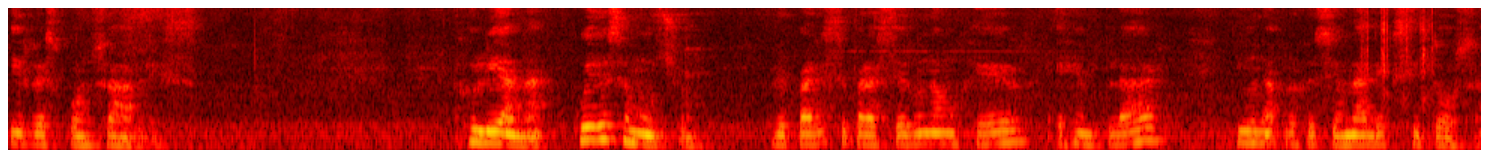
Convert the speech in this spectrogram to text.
y responsables. Juliana, cuídese mucho. Prepárese para ser una mujer ejemplar y una profesional exitosa.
